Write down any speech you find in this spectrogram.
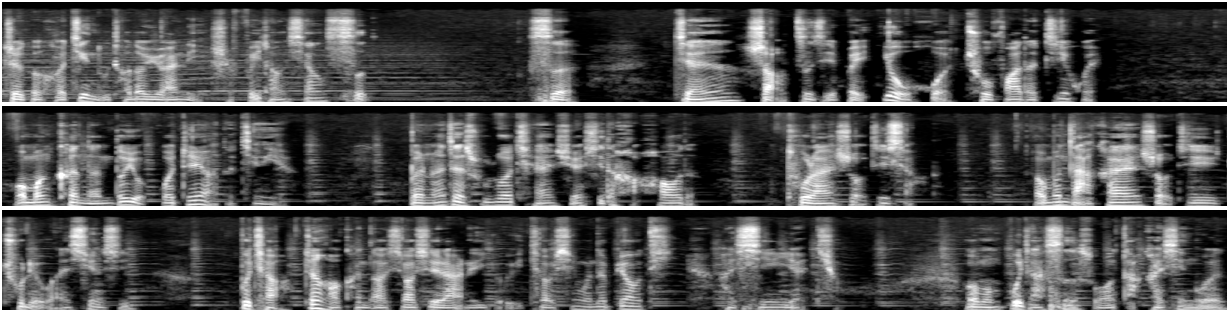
这个和进度条的原理是非常相似的。四，减少自己被诱惑触发的机会。我们可能都有过这样的经验：本来在书桌前学习的好好的，突然手机响了，我们打开手机处理完信息。不巧，正好看到消息栏里有一条新闻的标题很吸引眼球。我们不假思索打开新闻，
